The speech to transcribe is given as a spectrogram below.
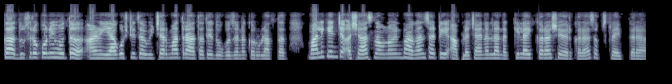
का दुसरं कोणी होतं? आणि या गोष्टीचा विचार मात्र आता ते दोघ जण करू लागतात. मालिकेंच्या अशाच नवनवीन भागांसाठी आपल्या चॅनलला नक्की लाईक करा शेअर करा सबस्क्राईब करा.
